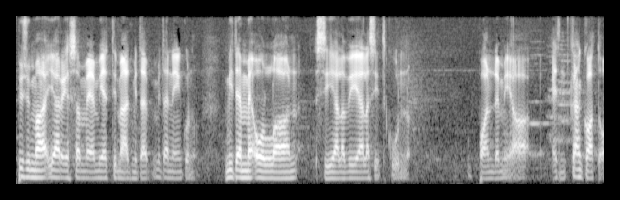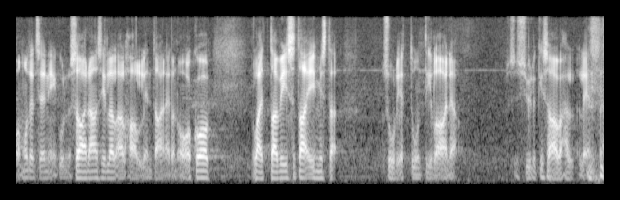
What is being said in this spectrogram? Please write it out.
pysymään järjessämme ja miettimään, että mitä, mitä niin kuin, miten me ollaan siellä vielä sit, kun pandemia ei se nytkään katoa, mutta että se niin kuin saadaan sillä lailla hallintaan, että on ok laittaa 500 ihmistä suljettuun tilaan ja sylki saa vähän lentää,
